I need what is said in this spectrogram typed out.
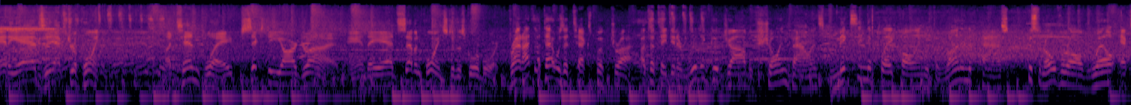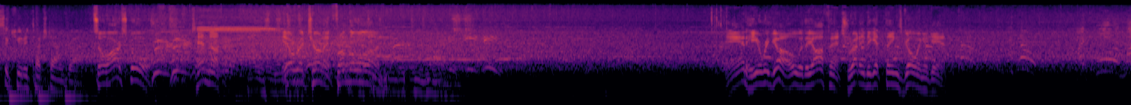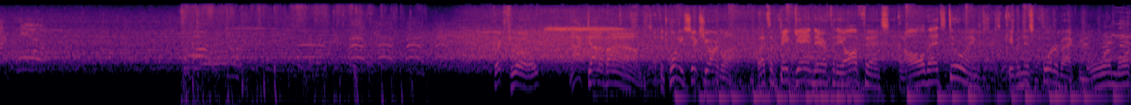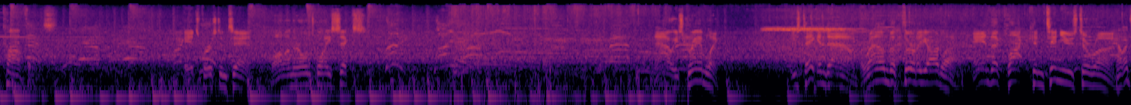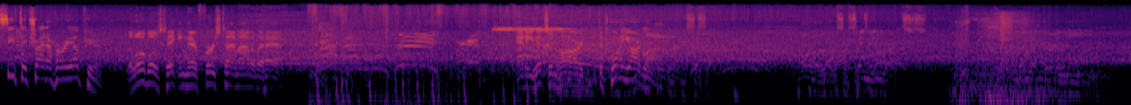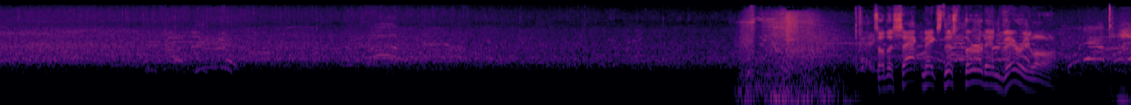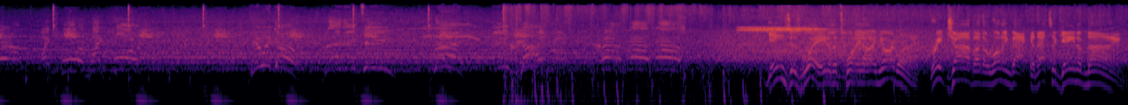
And he adds the extra point. A 10-play, 60-yard drive. And they add seven points to the scoreboard. Brad, I thought that was a textbook drive. I thought they did a really good job of showing balance, mixing the play calling with the run and the pass. Just an overall well-executed touchdown drive. So our score, 10-0. He'll return it from the one. And here we go with the offense ready to get things going again. Mike four, Mike four. Quick throw. Knocked out of bounds at the 26-yard line. That's a big gain there for the offense, and all that's doing is giving this quarterback more and more confidence. It's first and 10. Ball on their own 26. Now he's scrambling. He's taken down around the 30-yard line. And the clock continues to run. Now let's see if they try to hurry up here. The Lobos taking their first time out of the half. He hits him hard at the 20-yard line. Call it a loss of 10 yards. Third and long. So the sack makes this third and very long. Four down, four down. Mike four, Mike four. Here we go. Red 18. Red. Inside. Run, run, run. His way to the 29-yard line. Great job by the running back, and that's a gain of nine.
